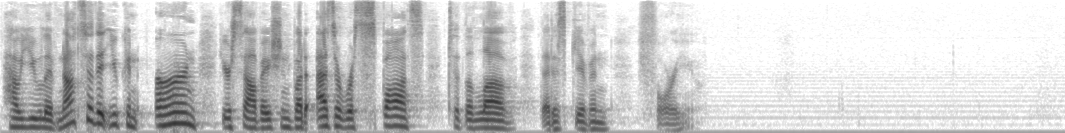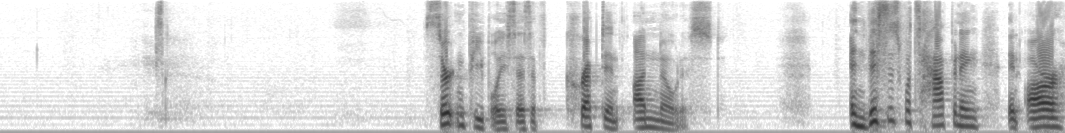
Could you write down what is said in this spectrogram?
how you live, not so that you can earn your salvation, but as a response to the love that is given for you. Certain people, he says, have crept in unnoticed. And this is what's happening in our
